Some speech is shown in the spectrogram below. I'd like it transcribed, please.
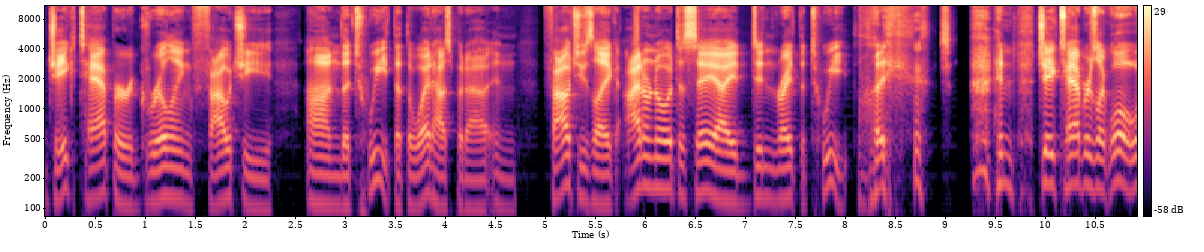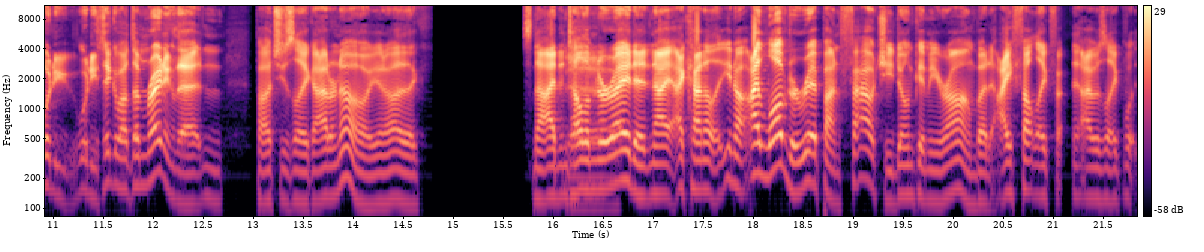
Jake Tapper grilling Fauci on the tweet that the White House put out. And Fauci's like, I don't know what to say. I didn't write the tweet. Like, and Jake Tapper's like, whoa, what do you what do you think about them writing that? And Fauci's like, I don't know, you know, like it's not. I didn't tell them to write it, and I, I kind of, you know, I love to rip on Fauci. Don't get me wrong, but I felt like I was like, what,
